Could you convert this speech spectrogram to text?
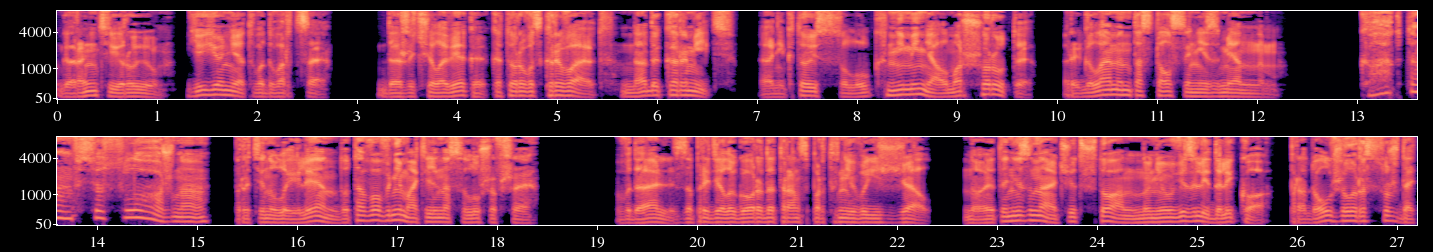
«Гарантирую, ее нет во дворце. Даже человека, которого скрывают, надо кормить, а никто из слуг не менял маршруты. Регламент остался неизменным». «Как там все сложно», — протянула Елен, до того внимательно слушавшая. Вдаль, за пределы города, транспорт не выезжал. «Но это не значит, что Анну не увезли далеко», — продолжил рассуждать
